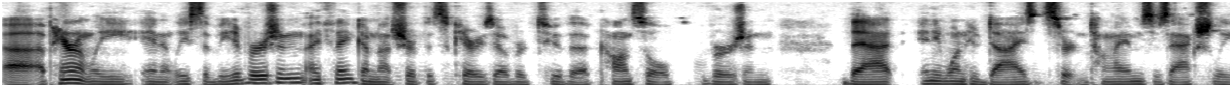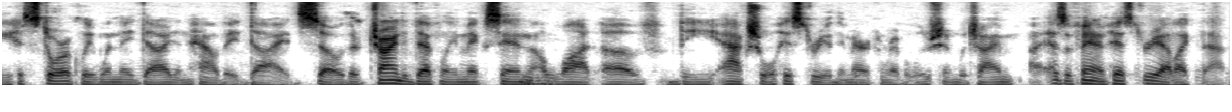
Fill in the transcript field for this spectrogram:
uh, apparently, in at least the Vita version, I think I'm not sure if this carries over to the console version. That anyone who dies at certain times is actually historically when they died and how they died. So they're trying to definitely mix in a lot of the actual history of the American Revolution, which I'm, as a fan of history, I like that.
